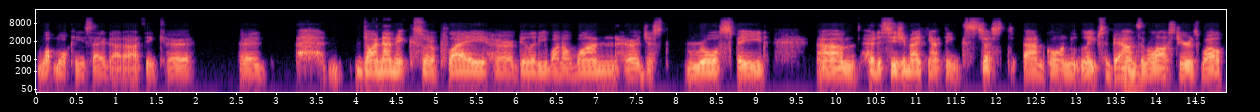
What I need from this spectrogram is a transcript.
what more can you say about her? I think her her dynamic sort of play, her ability one on one, her just raw speed. Um, her decision making, I think, has just um, gone leaps and bounds mm. in the last year as well.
